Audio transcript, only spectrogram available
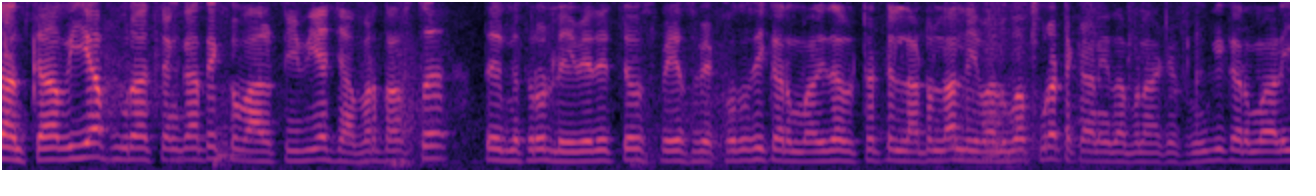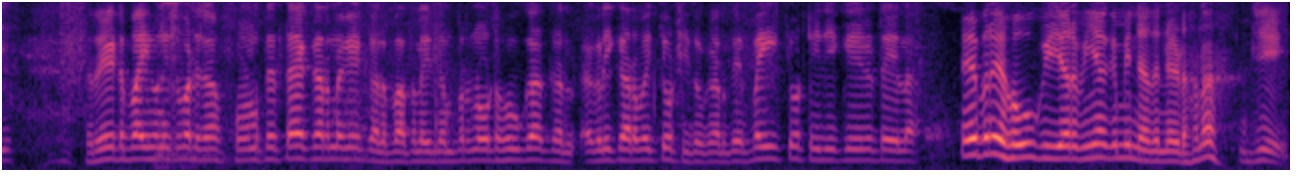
ਢਾਂਚਾ ਵੀ ਆ ਪੂਰਾ ਚੰਗਾ ਤੇ ਕੁਆਲਿਟੀ ਵੀ ਆ ਜ਼ਬਰਦਸਤ। ਤੇ ਮਿੱਤਰੋ ਲੇਵੇ ਦੇ ਚੋਂ ਸਪੇਸ ਵੇਖੋ ਤੁਸੀਂ ਕਰਮ ਵਾਲੀ ਦਾ ਢਿੱਲਾ ਢੁੱਲਾ ਲੇਵਾ ਲੂਆ ਪੂਰਾ ਟਿਕਾਣੇ ਦਾ ਬਣਾ ਕੇ ਸੂਗੀ ਕਰਮ ਵਾਲੀ। ਰੇਟ ਬਾਈ ਹੁਣੀ ਤੁਹਾਡੇ ਨਾਲ ਫੋਨ ਤੇ ਤੈਅ ਕਰਨਗੇ ਗੱਲਬਾਤ ਲਈ ਨੰਬਰ ਨੋਟ ਹੋਊਗਾ। ਗੱਲ- ਅਗਲੀ ਕਾਰਵਾਈ ਝੋਟੀ ਤੋਂ ਕਰਦੇ ਬਾਈ ਝੋਟੀ ਦੀ ਕੀ ਡਿਟੇਲ ਆ? ਇਹ ਵੀਰੇ ਹੋਊਗੀ ਯਾਰ 20 ਕਿ ਮਹੀਨਿਆਂ ਦੇ ਨੇੜ ਹਨਾ? ਜੀ।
